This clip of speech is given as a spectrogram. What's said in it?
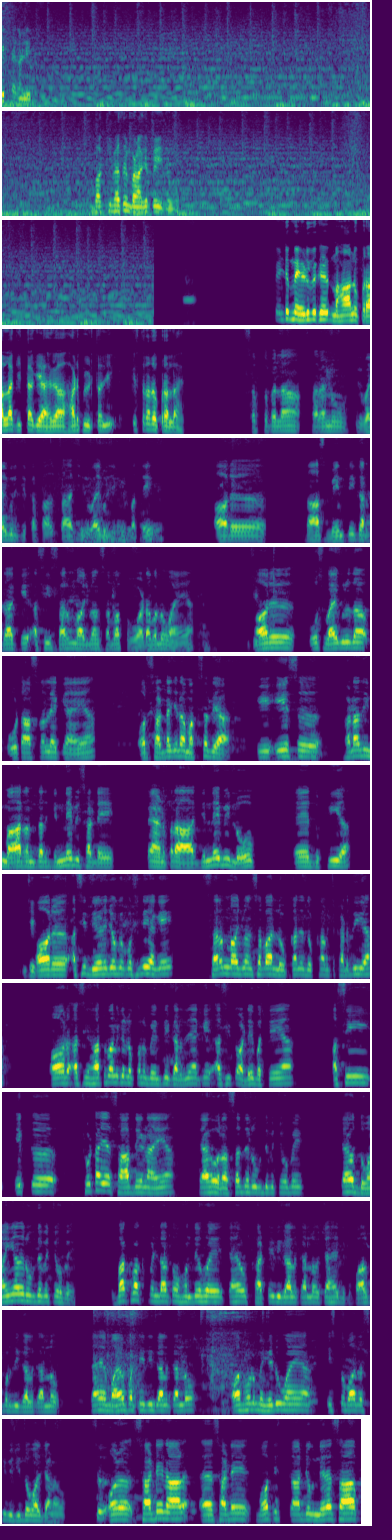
ਇੱਕ ਸੈਕਿੰਡ ਲਈ ਬਾਕੀ ਮੈਂ ਤੁਹਾਨੂੰ ਬਣਾ ਕੇ ਭੇਜ ਦੂੰਗਾ ਪਿੰਡ ਮਹਿੜੂ ਵਿਖੇ ਮਹਾਨ ਉਪਰਾਲਾ ਕੀਤਾ ਗਿਆ ਹੈਗਾ ਹੜ ਪੀੜਤਾਂ ਲਈ। ਕਿਸ ਤਰ੍ਹਾਂ ਦਾ ਉਪਰਾਲਾ ਹੈ? ਸਭ ਤੋਂ ਪਹਿਲਾਂ ਸਾਰਿਆਂ ਨੂੰ ਸ੍ਰੀ ਵਾਹਿਗੁਰੂ ਜੀ ਕਾ ਖਾਲਸਾ, ਸ੍ਰੀ ਵਾਹਿਗੁਰੂ ਜੀ ਕੀ ਫਤਿਹ। ਔਰ ਦਾਸ ਬੇਨਤੀ ਕਰਦਾ ਕਿ ਅਸੀਂ ਸਰਵ ਨੌਜਵਾਨ ਸਭਾ ਫਗਵਾੜਾ ਵੱਲੋਂ ਆਏ ਆ ਔਰ ਉਸ ਵਾਹਿਗੁਰੂ ਦਾ ਓਟ ਆਸਰਾ ਲੈ ਕੇ ਆਏ ਆ। ਔਰ ਸਾਡਾ ਜਿਹੜਾ ਮਕਸਦ ਆ ਕਿ ਇਸ ਹੜ੍ਹਾਂ ਦੀ ਮਾਰ ਅੰਦਰ ਜਿੰਨੇ ਵੀ ਸਾਡੇ ਭੈਣ ਭਰਾ ਜਿੰਨੇ ਵੀ ਲੋਕ ਦੁਖੀ ਆ। ਔਰ ਅਸੀਂ ਦੇਣ ਜੋਗੇ ਕੁਝ ਨਹੀਂ ਹੈਗੇ। ਸਰਵ ਨੌਜਵਾਨ ਸਭਾ ਲੋਕਾਂ ਦੇ ਦੁੱਖਾਂ ਵਿੱਚ ਖੜਦੀ ਆ। ਔਰ ਅਸੀਂ ਹੱਥ ਬੰਨ੍ਹ ਕੇ ਲੋਕਾਂ ਨੂੰ ਬੇਨਤੀ ਕਰਦੇ ਹਾਂ ਕਿ ਅਸੀਂ ਤੁਹਾਡੇ ਬੱਚੇ ਆ। ਅਸੀਂ ਇੱਕ ਛੋਟਾ ਜਿਹਾ ਸਾਥ ਦੇਣ ਆਏ ਆ। ਚਾਹੇ ਉਹ ਰਸਦ ਦੇ ਰੂਪ ਦੇ ਵਿੱਚ ਹੋਵੇ ਚਾਹੇ ਉਹ ਦਵਾਈਆਂ ਦੇ ਰੂਪ ਦੇ ਵਿੱਚ ਹੋਵੇ। ਵੱਖ-ਵੱਖ ਪਿੰਡਾਂ ਤੋਂ ਹੁੰਦੇ ਹੋਏ ਚਾਹੇ ਉਹ ਖਾਟੀ ਦੀ ਗੱਲ ਕਰ ਲਓ ਚਾਹੇ ਜਗਪਾਲਪੁਰ ਦੀ ਗੱਲ ਕਰ ਲਓ ਚਾਹੇ ਮਾਇਓਪੱਟੀ ਦੀ ਗੱਲ ਕਰ ਲਓ ਔਰ ਹੁਣ ਮਹੇੜੂ ਆਏ ਆ ਇਸ ਤੋਂ ਬਾਅਦ ਅਸੀਂ ਵਿਜੀਦੋਵਾਲ ਜਾਣਾ ਵਾ। ਔਰ ਸਾਡੇ ਨਾਲ ਸਾਡੇ ਬਹੁਤ ਹੀ ਸਤਿਕਾਰਯੋਗ ਨੇਰਾ ਸਾਹਿਬ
